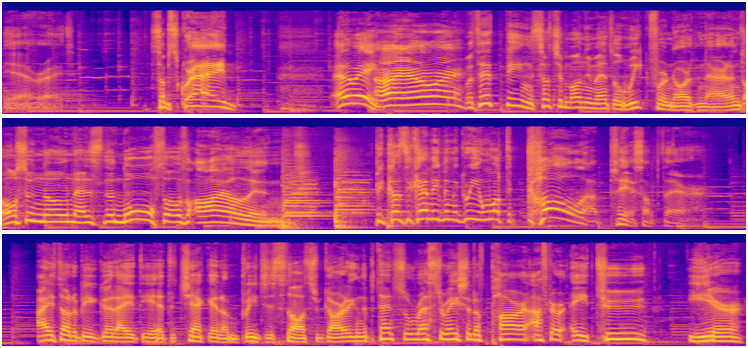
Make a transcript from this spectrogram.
Yeah, right. Subscribe! Anyway, Aye, anyway. with it being such a monumental week for Northern Ireland, also known as the North of Ireland, because they can't even agree on what to call that place up there. I thought it'd be a good idea to check in on Bríd's thoughts regarding the potential restoration of power after a two year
